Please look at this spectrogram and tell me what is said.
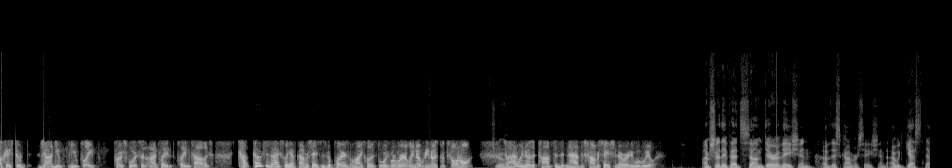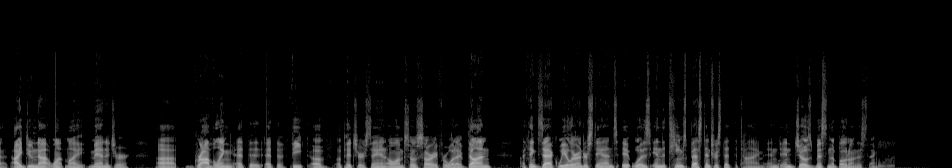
Okay, so John, you you played pro sports, and I played played in college. Co- coaches actually have conversations with players behind closed doors, where rarely nobody knows what's going on. True. So how do we know that Thomson didn't have this conversation already with Wheeler? I'm sure they've had some derivation of this conversation. I would guess that. I do not want my manager uh, groveling at the at the feet of a pitcher saying, "Oh, I'm so sorry for what I've done." I think Zack Wheeler understands it was in the team's best interest at the time, and and Joe's missing the boat on this thing.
